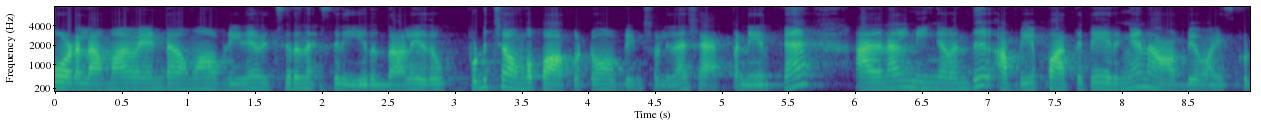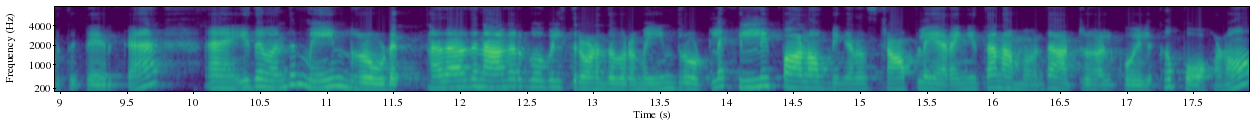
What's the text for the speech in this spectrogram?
போடலாமா வேண்டாமா அப்படின்னு வச்சுருந்தேன். சரி இருந்தாலும் ஏதோ பிடிச்சவங்க பார்க்கட்டும் அப்படின்னு சொல்லி தான் ஷேர் பண்ணியிருக்கேன். அதனால் நீங்கள் வந்து அப்படியே பார்த்துட்டே இருங்க. நான் அப்படியே வாய்ஸ் கொடுத்துட்டே இருக்கேன். இது வந்து மெயின் ரோடு அதாவது நாகர்கோவில் திருவனந்தபுரம் மெயின் ரோட்டில் கிள்ளிப்பாலம் அப்படிங்கிற ஸ்டாப்பில் இறங்கி தான் நம்ம வந்து ஆற்றுகால் கோயிலுக்கு போகணும்.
